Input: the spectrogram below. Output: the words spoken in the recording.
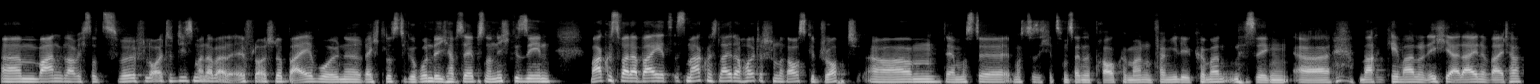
Ähm, waren, glaube ich, so zwölf Leute diesmal dabei, oder elf Leute dabei, wohl eine recht lustige Runde. Ich habe selbst noch nicht gesehen. Markus war dabei, jetzt ist Markus leider heute schon rausgedroppt. Ähm, der musste, musste sich jetzt um seine Frau kümmern und Familie kümmern. Deswegen äh, machen Kemal und ich hier alleine weiter.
